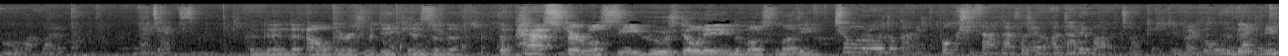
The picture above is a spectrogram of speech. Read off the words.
もう悪く間違ってしまう And then the elders, the deacons, and the, the pastor will see who's donating the most money. 長老とかね牧師さんがそれをあ誰が一番献金額多いんだってね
